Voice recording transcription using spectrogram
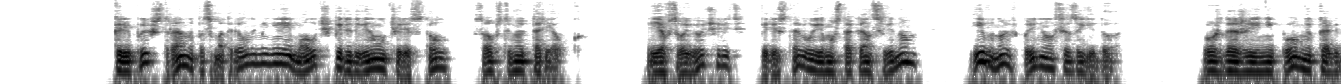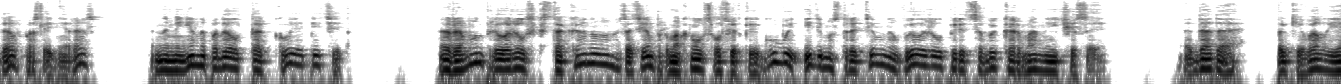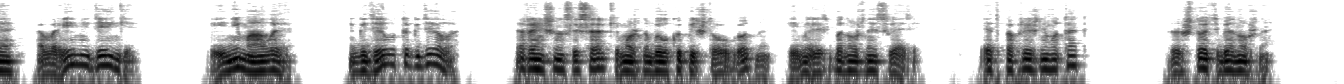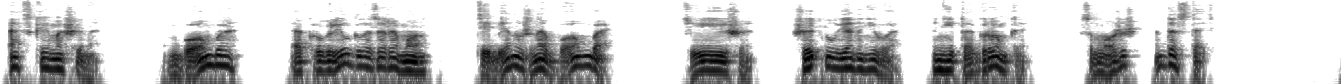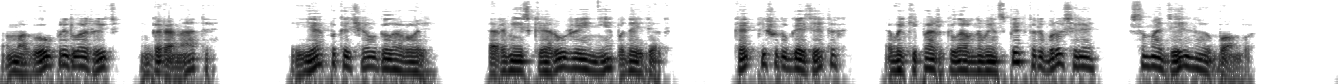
Крепыш странно посмотрел на меня и молча передвинул через стол собственную тарелку. Я, в свою очередь, переставил ему стакан с вином и вновь принялся за еду. Уж даже и не помню, когда в последний раз на меня нападал такой аппетит. Рамон приложился к стакану, затем промокнул салфеткой губы и демонстративно выложил перед собой карманные часы. «Да-да», — покивал я, — «время — деньги. И немалые. К делу так к делу. Раньше на слесарке можно было купить что угодно, имелись бы нужные связи. Это по-прежнему так? Что тебе нужно? Адская машина. Бомба? Округлил глаза Рамон. Тебе нужна бомба? Тише. Шикнул я на него. Не так громко. Сможешь достать? Могу предложить гранаты. Я покачал головой. Армейское оружие не подойдет. Как пишут в газетах, в экипаж главного инспектора бросили самодельную бомбу.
